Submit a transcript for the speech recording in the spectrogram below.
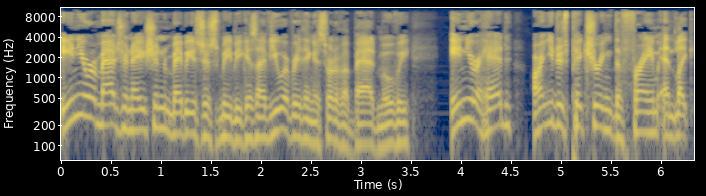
in your imagination. Maybe it's just me because I view everything as sort of a bad movie. In your head, aren't you just picturing the frame and like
